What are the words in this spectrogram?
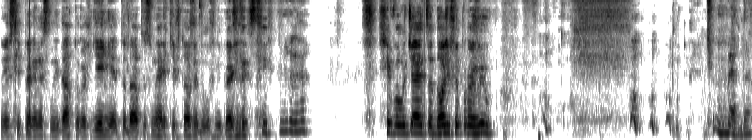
Но якщо перенесли дату рождения, то дату смерті ж теж должны перенести. Ну да. І виходить, дольше прожив. Чи умер, да?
